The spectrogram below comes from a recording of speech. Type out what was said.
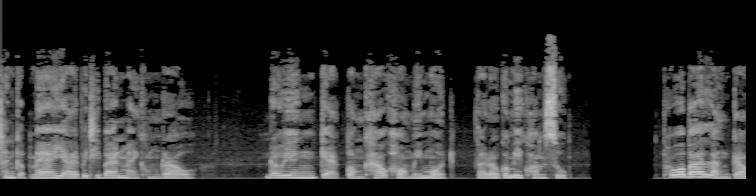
ฉันกับแม่ย้ายไปที่บ้านใหม่ของเรา เรายังแกะกล่องข้าวของไม่หมด แต่เราก็มีความสุข เพราะว่าบ้านหลังเก่า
